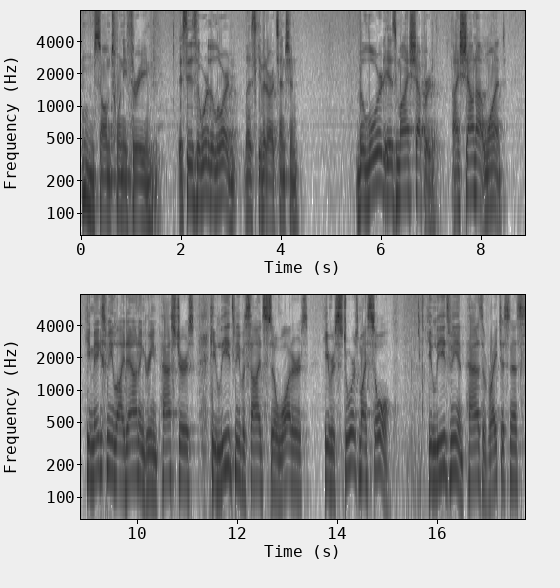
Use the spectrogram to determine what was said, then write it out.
Psalm 23. This is the word of the Lord. Let's give it our attention. The Lord is my shepherd. I shall not want. He makes me lie down in green pastures. He leads me beside still waters. He restores my soul. He leads me in paths of righteousness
